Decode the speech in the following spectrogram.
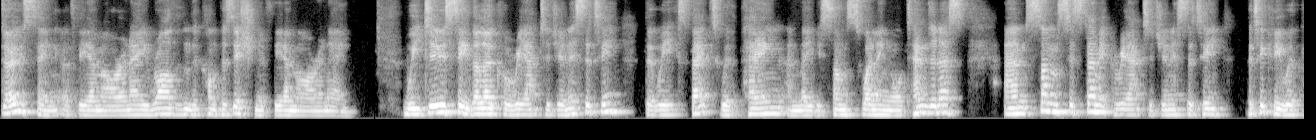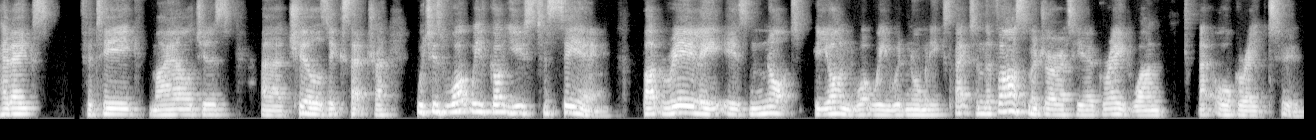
dosing of the mRNA rather than the composition of the mRNA. We do see the local reactogenicity that we expect with pain and maybe some swelling or tenderness, and some systemic reactogenicity, particularly with headaches, fatigue, myalgias, uh, chills, etc., which is what we've got used to seeing. but really is not beyond what we would normally expect. And the vast majority are grade one uh, or grade two.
